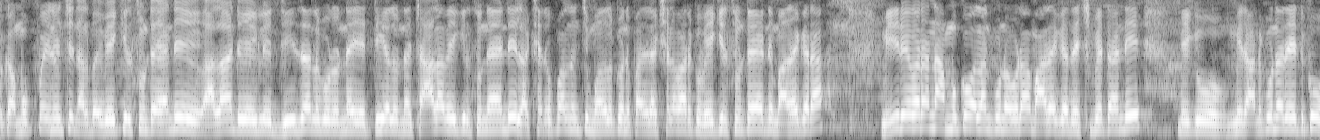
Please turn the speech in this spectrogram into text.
ఒక ముప్పై నుంచి నలభై వెహికల్స్ ఉంటాయండి. అలాంటి వెహికల్ డీజర్లు కూడా ఉన్నాయి ఎట్టీఎల్ ఉన్నాయి చాలా వెహికల్స్ ఉన్నాయండి. లక్ష రూపాయల నుంచి మొదలుకొని పది లక్షల వరకు వెహికల్స్ ఉంటాయండి మా దగ్గర. మీరు ఎవరైనా అమ్ముకోవాలనుకున్నా కూడా మా దగ్గర తెచ్చిపెట్టండి. మీకు మీరు అనుకున్న రేటుకు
